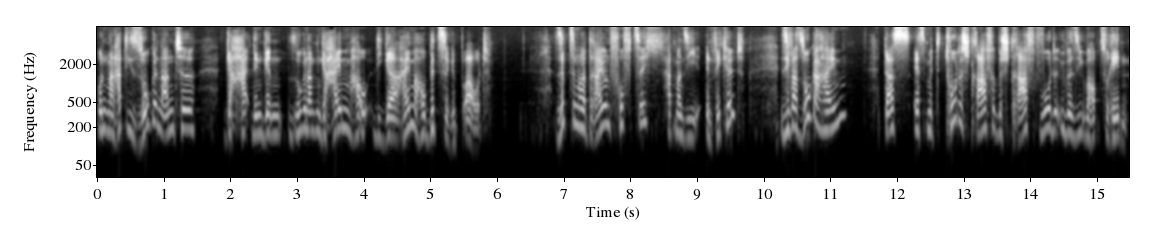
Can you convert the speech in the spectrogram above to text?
und man hat die sogenannte den sogenannten geheimen, die geheime Haubitze gebaut. 1753 hat man sie entwickelt. Sie war so geheim, dass es mit Todesstrafe bestraft wurde, über sie überhaupt zu reden.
